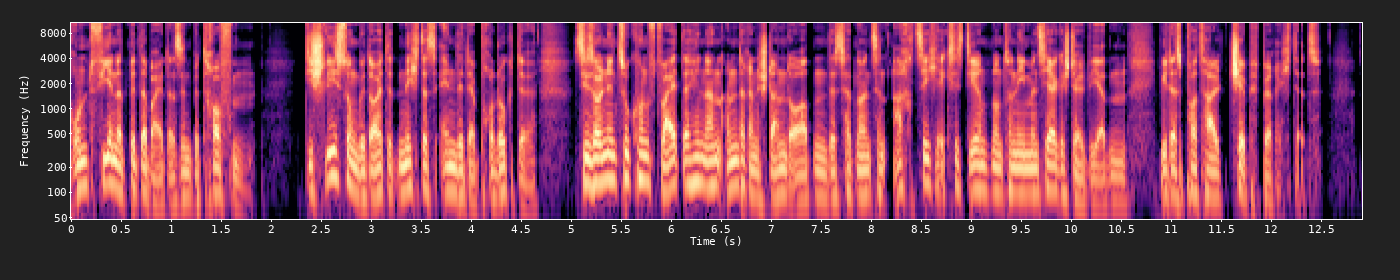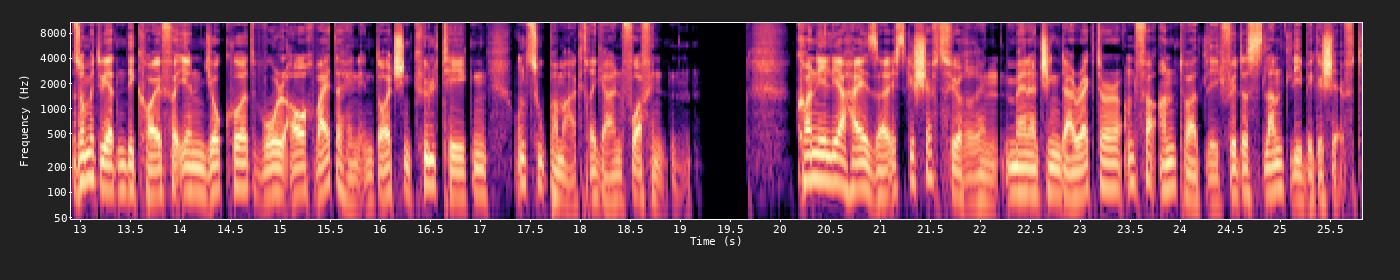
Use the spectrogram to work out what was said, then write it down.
Rund 400 Mitarbeiter sind betroffen. Die Schließung bedeutet nicht das Ende der Produkte. Sie sollen in Zukunft weiterhin an anderen Standorten des seit 1980 existierenden Unternehmens hergestellt werden, wie das Portal Chip berichtet. Somit werden die Käufer ihren Joghurt wohl auch weiterhin in deutschen Kühltheken und Supermarktregalen vorfinden. Cornelia Heiser ist Geschäftsführerin, Managing Director und verantwortlich für das Landliebegeschäft.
